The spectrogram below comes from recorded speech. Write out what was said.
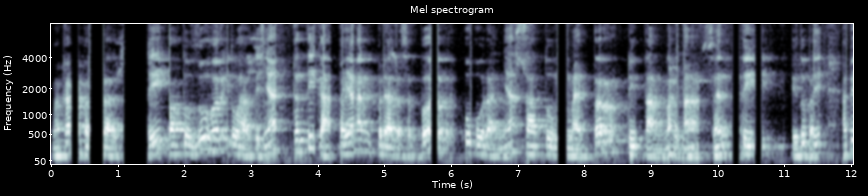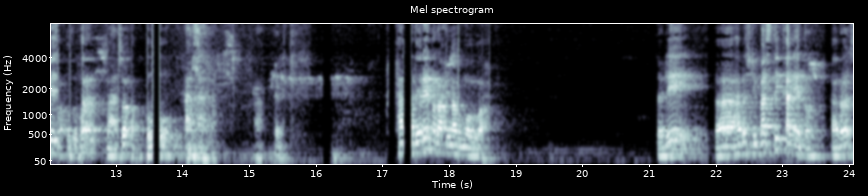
maka berarti waktu zuhur itu habisnya ketika bayangan benda tersebut ukurannya 1 meter ditambah 5 cm itu berarti habis waktu zuhur masuk waktu asar Hadirin rahimahumullah. Jadi uh, harus dipastikan itu, harus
